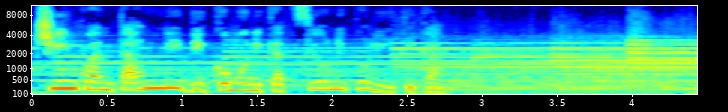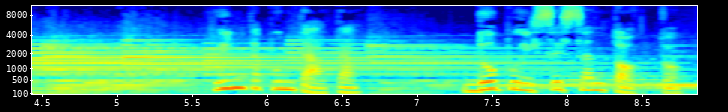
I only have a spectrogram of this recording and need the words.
Cinquant'anni di comunicazione politica. Quinta puntata. Dopo il 68.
